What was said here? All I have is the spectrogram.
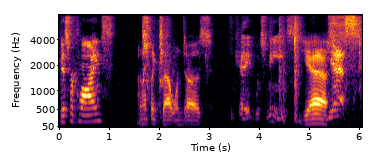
This reclines. I don't think that one does. Okay, which means Yes. yes,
